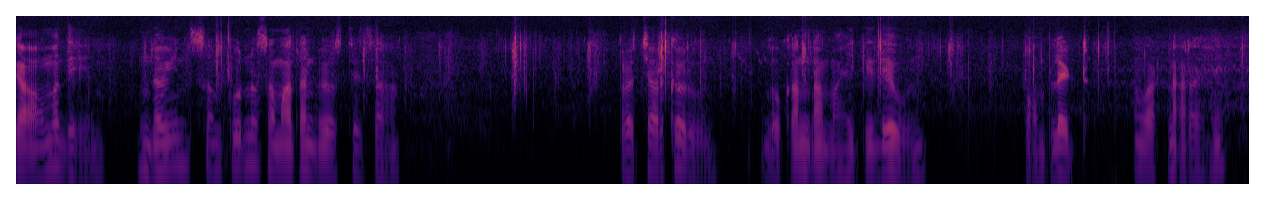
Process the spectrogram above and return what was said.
गावामध्ये नवीन संपूर्ण समाधान व्यवस्थेचा प्रचार करून लोकांना माहिती देऊन पॉम्पलेट वाटणार आहे.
